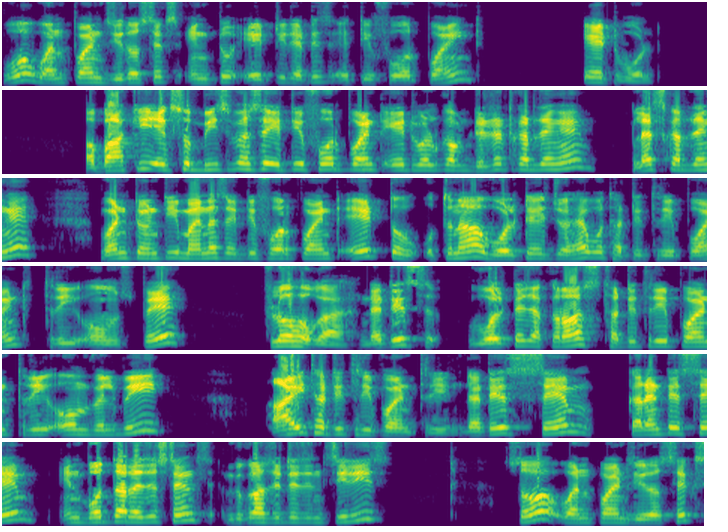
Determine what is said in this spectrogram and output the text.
वो 1.06 point zero six into eighty that is eighty volt और बाकी 120 में से 84.8 वोल्ट को हम डिडक्ट कर देंगे लेस कर देंगे 120 ट्वेंटी माइनस एटी तो उतना वोल्टेज जो है वो 33.3 ओम्स पे फ्लो होगा। That is voltage across 33.3 ohm will be I 33.3 that is same current is same in both the resistance because it is in series. So 1.06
